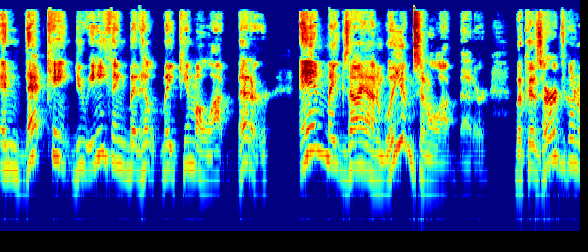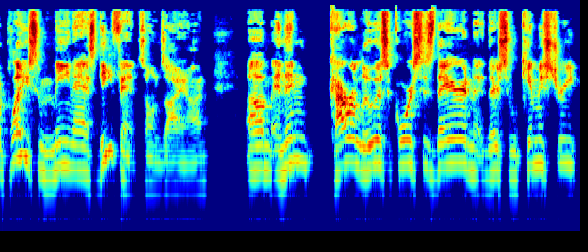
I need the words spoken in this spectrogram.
and that can't do anything but help make him a lot better and make Zion Williamson a lot better because Herb's going to play some mean ass defense on Zion, um, and then Kira Lewis, of course, is there, and there's some chemistry.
